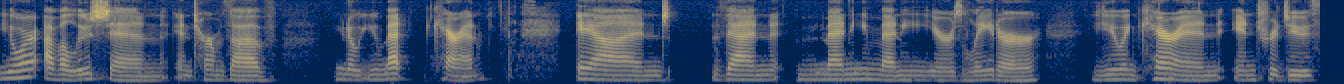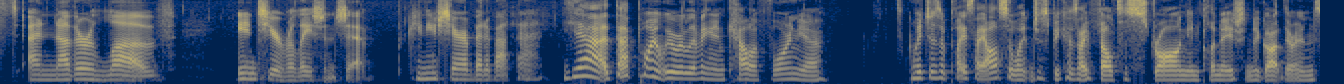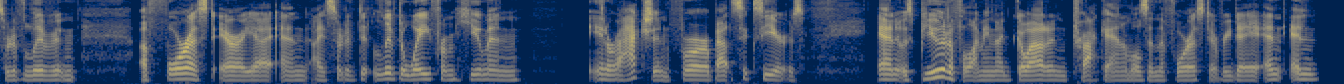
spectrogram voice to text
Your evolution in terms of, you know, you met Karen and then many, many years later, you and Karen introduced another love into your relationship. Can you share a bit about that? Yeah, at that point, we were living in California, which is a place I also went just because I felt a strong inclination to go out there and sort of live in a forest area. And I sort of lived away from human interaction for about six years. And it was beautiful. I mean, I'd go out and track animals in the forest every day. And, and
